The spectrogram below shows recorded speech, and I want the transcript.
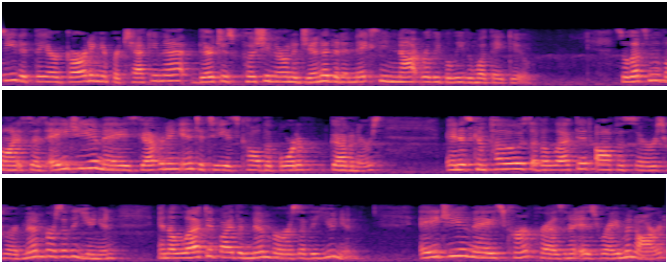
see that they are guarding and protecting that, they're just pushing their own agenda, then it makes me not really believe in what they do. So let's move on. It says AGMA's governing entity is called the Board of Governors and is composed of elected officers who are members of the union and elected by the members of the union. AGMA's current president is Ray Menard.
